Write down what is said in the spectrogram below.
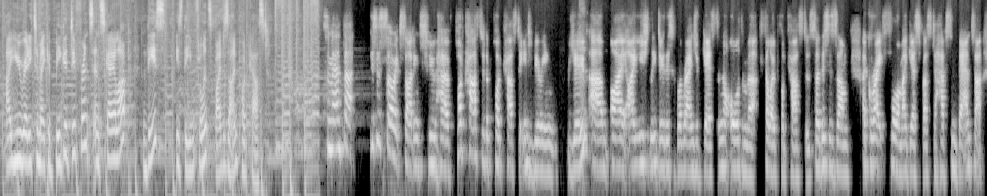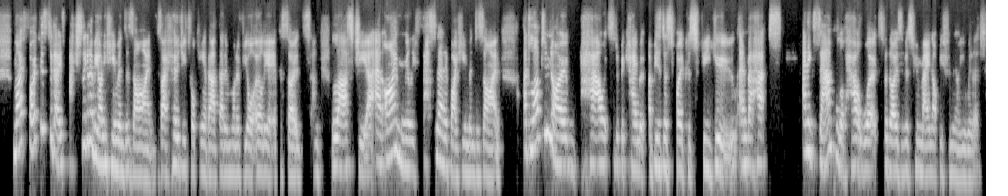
Are you ready to make a bigger difference and scale up? This is the Influence by Design podcast. Samantha, this is so exciting to have podcasted a podcaster interviewing you. Um, I, I, usually do this with a range of guests, and not all of them are fellow podcasters. So this is um, a great forum, I guess, for us to have some banter. My focus today is actually going to be on human design because I heard you talking about that in one of your earlier episodes um, last year, and I'm really fascinated by human design. I'd love to know how it sort of became a, a business focus for you, and perhaps an example of how it works for those of us who may not be familiar with it.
